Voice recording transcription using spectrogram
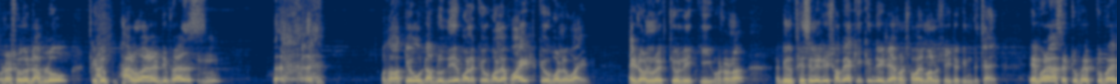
ওটা শুধু ডাব্লু কিছু ফার্মওয়্যারের ডিফারেন্স অথবা কেউ ডাব্লু দিয়ে বলে কেউ বলে হোয়াইট কেউ বলে white I don't know actually কী ঘটনা। কিন্তু ফেসিলিটি সব একই কিন্তু এটা এখন সবাই মানুষ এইটা কিনতে চায়। এরপরে আছে টু ফাইভ টু ফাইভ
